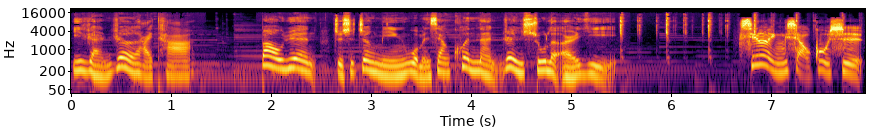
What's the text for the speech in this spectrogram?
依然热爱它。抱怨只是证明我们向困难认输了而已。心灵小故事，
